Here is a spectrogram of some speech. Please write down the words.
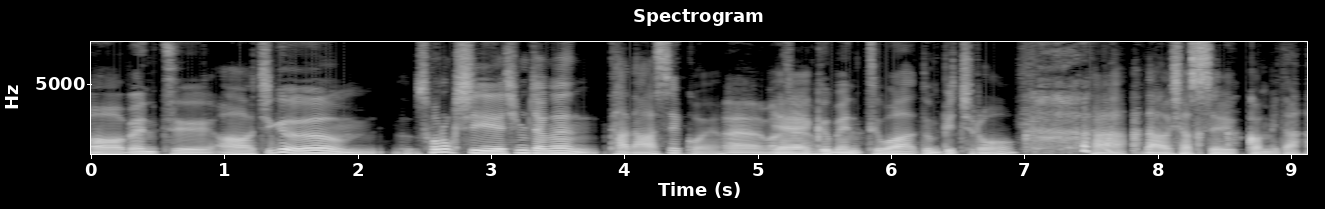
어, 멘트. 아, 지금 소록 씨의 심장은 다 나았을 거예요. 네, 맞아요. 예, 그 멘트와 눈빛으로 다 나으셨을 겁니다.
